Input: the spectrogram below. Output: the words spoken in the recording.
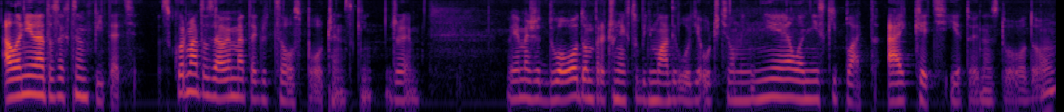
ale nie na to sa chcem pýtať. Skôr ma to zaujíma tak, že celospoločensky. Že vieme, že dôvodom, prečo nechcú byť mladí ľudia učiteľmi, nie je len nízky plat, aj keď je to jeden z dôvodov,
